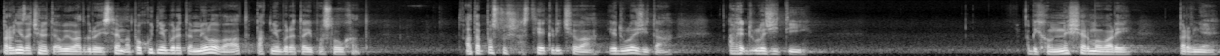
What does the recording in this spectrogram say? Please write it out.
prvně začnete objevovat, kdo jsem a pokud mě budete milovat, pak mě budete i poslouchat. A ta poslušnost je klíčová, je důležitá, ale je důležitý, abychom nešermovali prvně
